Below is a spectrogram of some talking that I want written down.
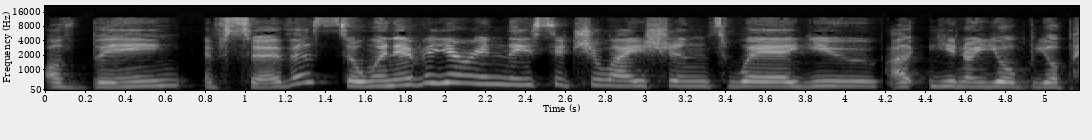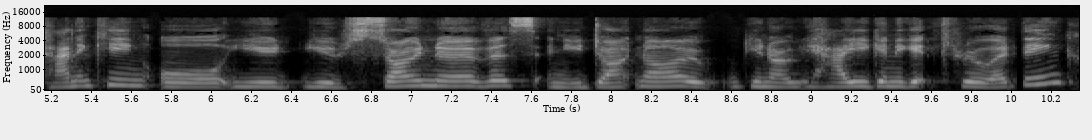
of being of service. So whenever you're in these situations where you, uh, you know, you're you're panicking or you you're so nervous and you don't know, you know, how you're going to get through it, think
